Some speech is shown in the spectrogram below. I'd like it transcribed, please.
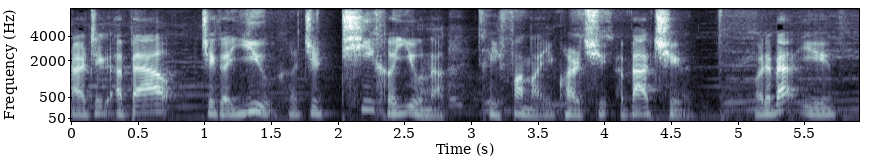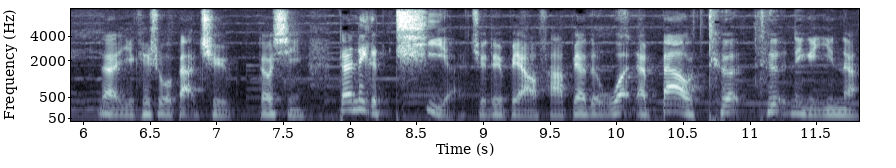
啊，这个 about 这个 you 和就 t 和 you 呢，可以放到一块儿去。About you，What about you？那也可以说 about you 都行。但是那个 t 啊，绝对不要发，不要对 What about t t 那个音呢，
